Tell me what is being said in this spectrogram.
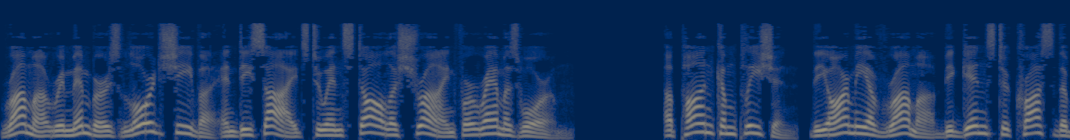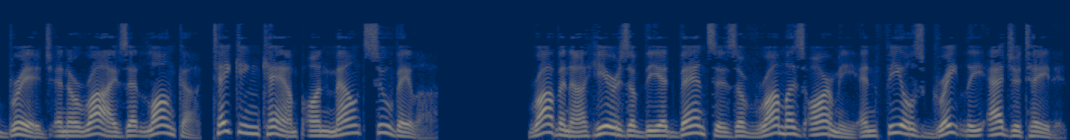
Rama remembers Lord Shiva and decides to install a shrine for Rameswaram. Upon completion, the army of Rama begins to cross the bridge and arrives at Lanka, taking camp on Mount Suvela. Ravana hears of the advances of Rama's army and feels greatly agitated.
